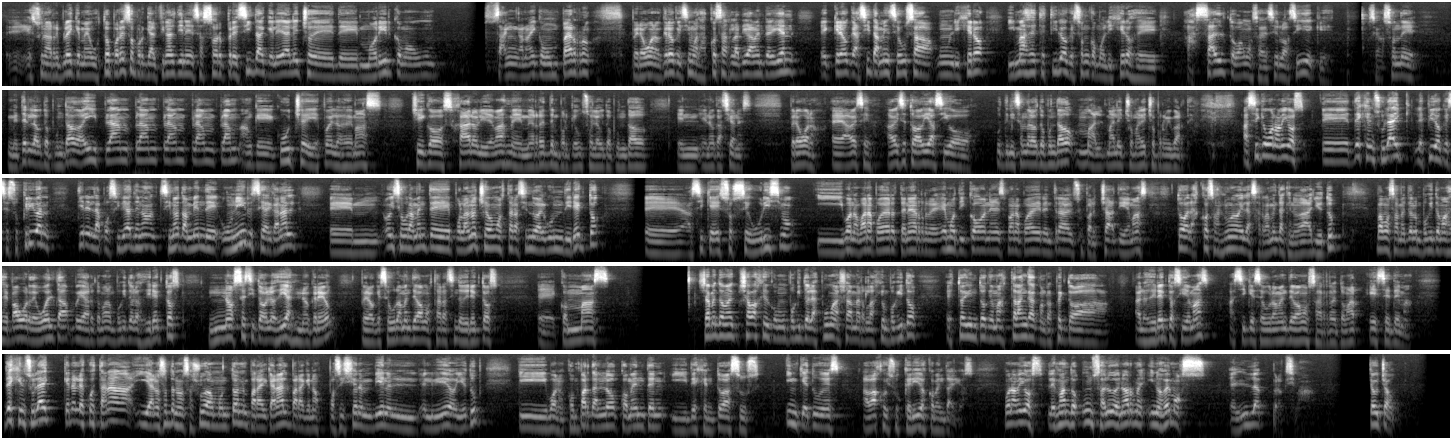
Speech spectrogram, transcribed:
Eh, es una replay que me gustó por eso, porque al final tiene esa sorpresita que le da el hecho de, morir como un zángano ahí, como un perro. Pero bueno, creo que hicimos las cosas relativamente bien. Eh, creo que así también se usa un ligero y más de este estilo que son como ligeros de asalto, vamos a decirlo así, que o sea, son de meter el autopuntado ahí, plan, plan, plan, plan, plan, aunque Cuche y después los demás chicos, Harold y demás me, reten porque uso el autopuntado en, en ocasiones. Pero bueno, eh, a, veces, a veces todavía sigo utilizando el autopuntado mal, mal hecho, mal hecho por mi parte. Así que bueno amigos, eh, dejen su like, les pido que se suscriban, tienen la posibilidad de no, sino también de unirse al canal. Eh, hoy seguramente por la noche vamos a estar haciendo algún directo, así que eso segurísimo. Y bueno, van a poder tener emoticones, van a poder entrar al super chat y demás. Todas las cosas nuevas y las herramientas que nos da YouTube. Vamos a meterle un poquito más de power de vuelta. Voy a retomar un poquito los directos. No sé si todos los días, no creo. Pero que seguramente vamos a estar haciendo directos eh, con más... Ya, me tomé, ya bajé como un poquito la espuma, ya me relajé un poquito. Estoy un toque más tranca con respecto a, a los directos y demás. Así que seguramente vamos a retomar ese tema. Dejen su like, que no les cuesta nada y a nosotros nos ayuda un montón para el canal, para que nos posicionen bien el, el video de YouTube. Y bueno, compártanlo, comenten y dejen todas sus inquietudes abajo y sus queridos comentarios. Bueno amigos, les mando un saludo enorme y nos vemos en la próxima. Chau chau.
